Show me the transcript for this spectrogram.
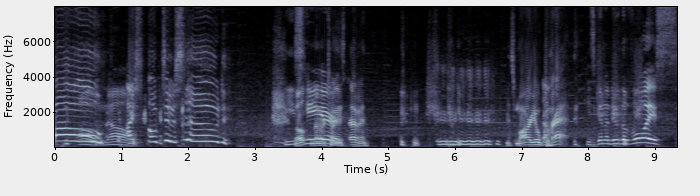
Oh, no. I spoke too soon! He's well, number 27. it's Mario oh. Pratt. He's gonna do the voice.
